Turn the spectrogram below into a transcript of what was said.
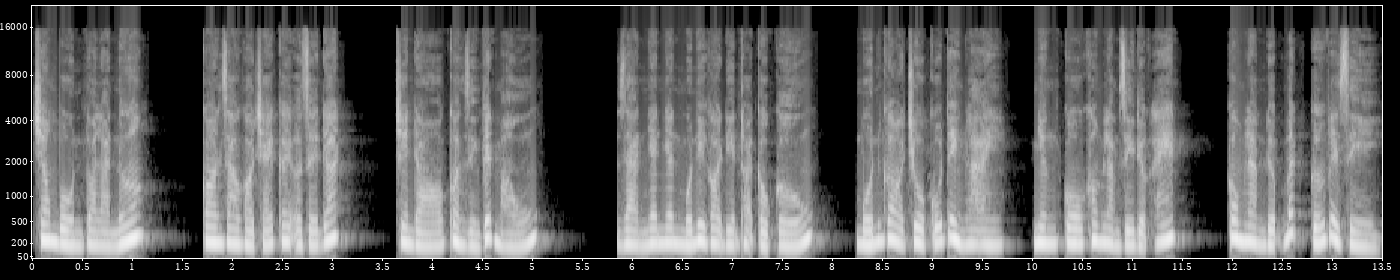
trong bồn toàn là nước Con dao gọt trái cây ở dưới đất, Trên đó còn dính vết máu. Giản nhân nhân muốn đi gọi điện thoại cầu cứu, Muốn gọi chủ cố tình lại, Nhưng cô không làm gì được hết, Không làm được bất cứ việc gì.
